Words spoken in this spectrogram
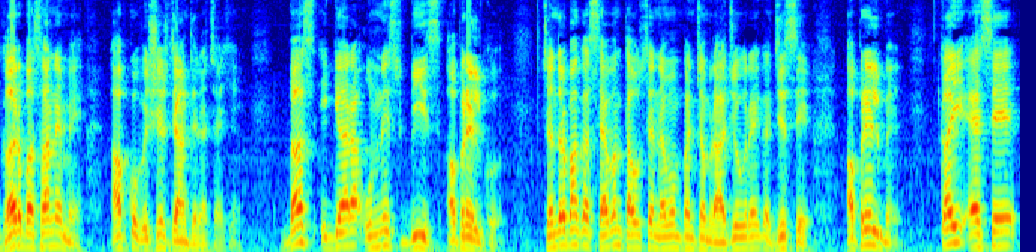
घर बसाने में आपको विशेष ध्यान देना चाहिए। 10, 11, 19, 20 अप्रैल को चंद्रमा का सेवंथ हाउस से नवम पंचम राजयोग रहेगा जिससे अप्रैल में कई ऐसे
